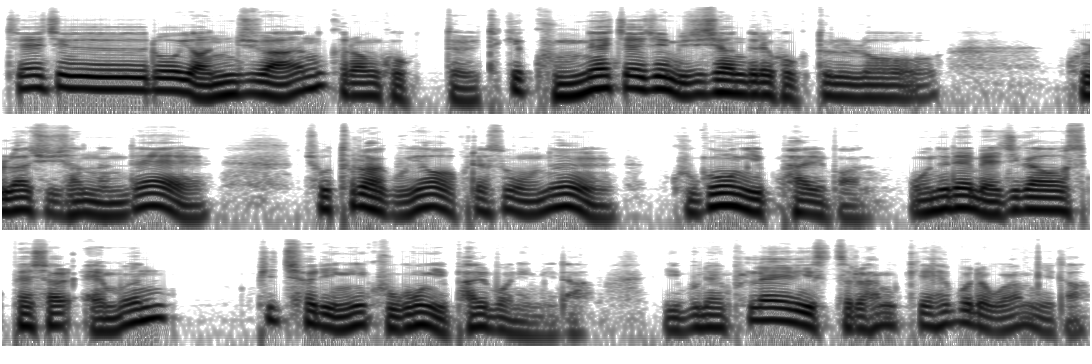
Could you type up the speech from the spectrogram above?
재즈로 연주한 그런 곡들, 특히 국내 재즈 뮤지션들의 곡들로 골라주셨는데 좋더라고요. 그래서 오늘 9028번, 오늘의 매직아웃 스페셜 M은 피처링이 9028번입니다. 이분의 playlist를 함께 해보려고 합니다.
